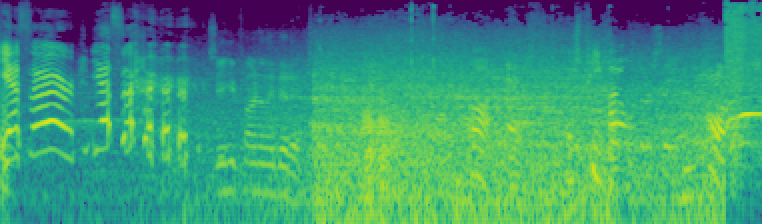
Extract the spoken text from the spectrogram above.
Yes, sir. Yes, sir. See, he finally did it. Oh, there's I people. Oh. don't want the receipt.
